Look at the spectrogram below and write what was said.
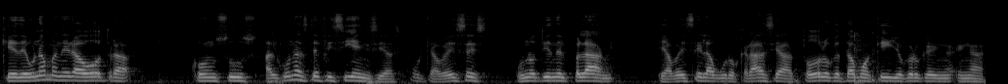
que de una manera u otra, con sus algunas deficiencias, porque a veces uno tiene el plan y a veces la burocracia, todo lo que estamos aquí, yo creo que en, a,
